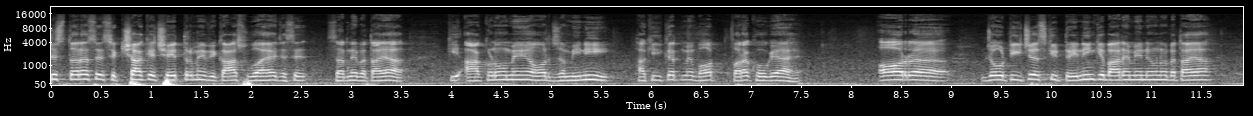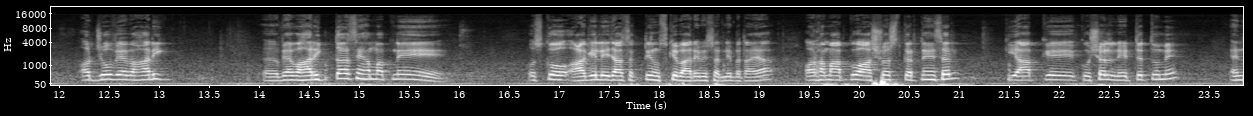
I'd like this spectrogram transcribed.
जिस तरह से शिक्षा के क्षेत्र में विकास हुआ है जैसे सर ने बताया कि आंकड़ों में और ज़मीनी हकीकत में बहुत फ़र्क हो गया है और जो टीचर्स की ट्रेनिंग के बारे में इन्होंने बताया और जो व्यवहारिक व्यवहारिकता से हम अपने उसको आगे ले जा सकते हैं उसके बारे में सर ने बताया और हम आपको आश्वस्त करते हैं सर कि आपके कुशल नेतृत्व में एन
